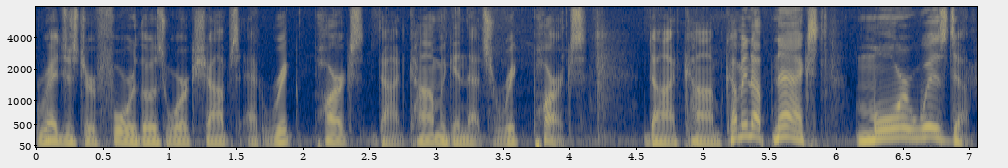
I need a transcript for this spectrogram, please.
register for those workshops at rickparkes.com. Again, that's rickparkes.com. Coming up next, more wisdom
